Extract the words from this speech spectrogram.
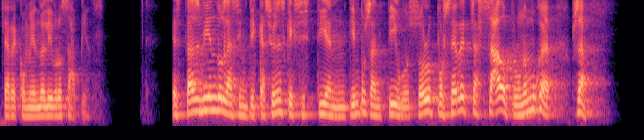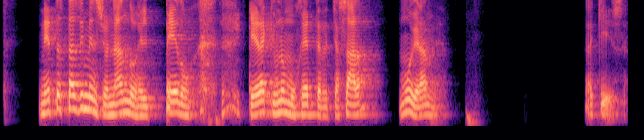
te recomiendo el libro Sapiens. Estás viendo las implicaciones que existían en tiempos antiguos solo por ser rechazado por una mujer. O sea, Neta, estás dimensionando el pedo que era que una mujer te rechazara. Muy grande. Aquí dice.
